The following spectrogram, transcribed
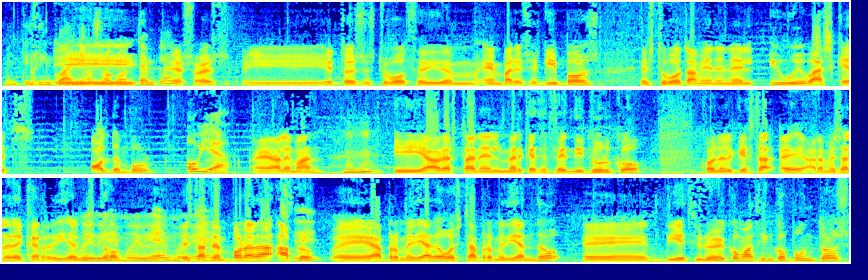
25 años, ¿lo Y contempla? Eso es. Y entonces estuvo cedido en, en varios equipos. Estuvo también en el Iwi Baskets Oldenburg, Oh, yeah. eh, alemán. Y ahora está en el Merkez Efendi turco, con el que está... Eh, ahora me sale de carrerilla, ¿has Muy visto? bien, muy bien, muy Esta bien. temporada ha, pro- Sí. eh, ha promediado o está promediando eh, 19,5 puntos,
